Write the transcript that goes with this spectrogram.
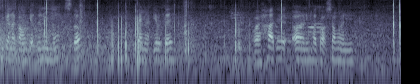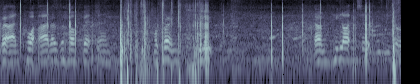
we're gonna go and get the new monster. Came out the other day. I had it. I only had like something where I had quite. I had over half it, and my friend Luke. Um, he likes it. So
